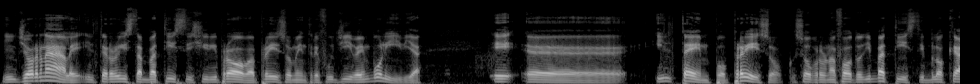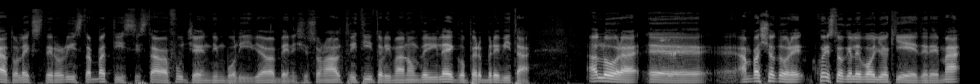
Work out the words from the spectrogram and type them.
Il giornale, il terrorista Battisti ci riprova, preso mentre fuggiva in Bolivia e eh, il tempo preso sopra una foto di Battisti, bloccato l'ex terrorista Battisti, stava fuggendo in Bolivia. Va bene, ci sono altri titoli ma non ve li leggo per brevità. Allora, eh, ambasciatore, questo che le voglio chiedere, ma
